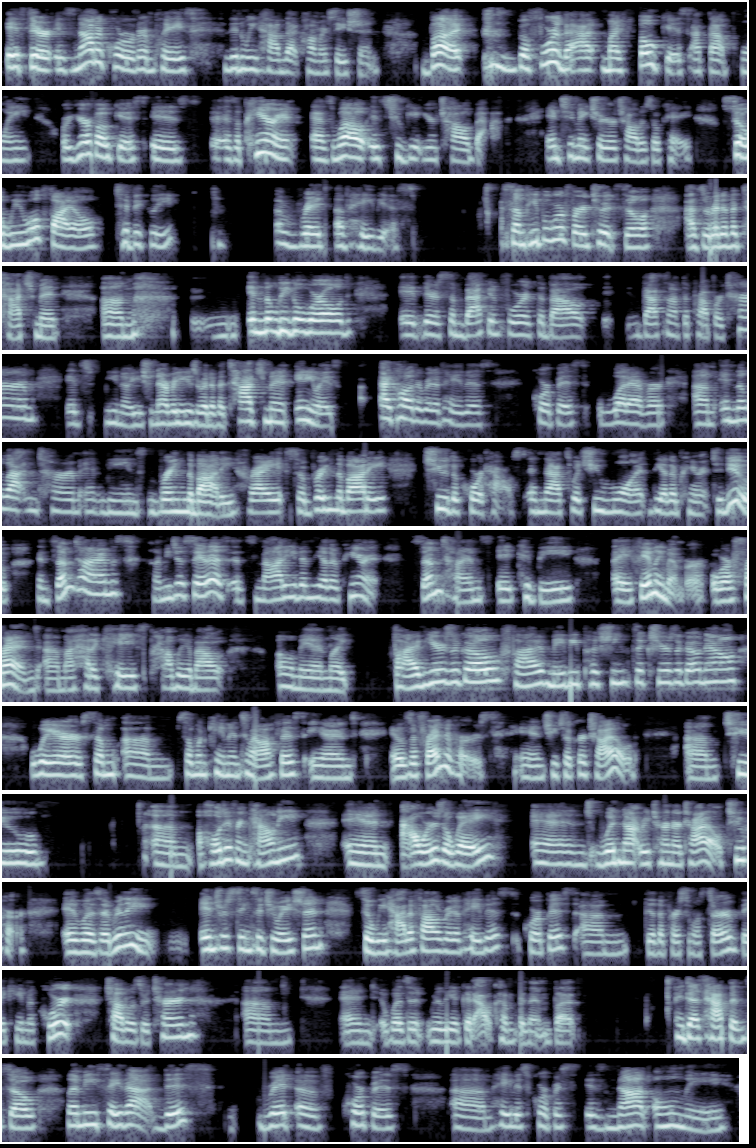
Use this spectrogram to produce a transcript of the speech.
If there is not a court order in place, then we have that conversation. But before that, my focus at that point or your focus is as a parent as well is to get your child back and to make sure your child is okay. So we will file typically a writ of habeas. Some people refer to it still as a writ of attachment. Um, in the legal world, it, there's some back and forth about that's not the proper term. It's, you know, you should never use writ of attachment. Anyways, I call it a writ of habeas corpus, whatever. Um, in the Latin term, it means bring the body, right? So bring the body to the courthouse. And that's what you want the other parent to do. And sometimes, let me just say this it's not even the other parent. Sometimes it could be a family member or a friend. Um, I had a case probably about, oh man, like five years ago, five, maybe pushing six years ago now, where some um, someone came into my office and it was a friend of hers and she took her child um, to um, a whole different county and hours away and would not return her child to her. It was a really interesting situation. So we had to file writ of habeas corpus. Um, the other person was served. They came to court. Child was returned, um, and it wasn't really a good outcome for them. But it does happen. So let me say that this writ of corpus, um, habeas corpus, is not only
